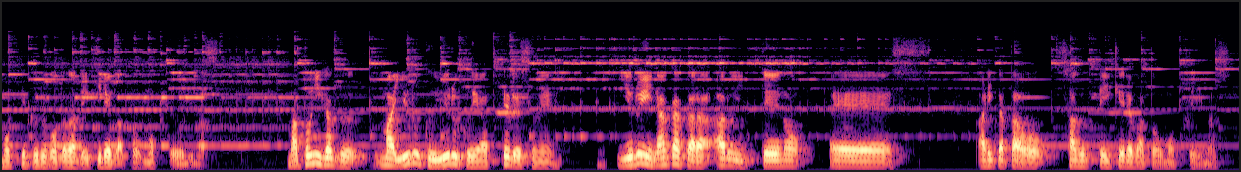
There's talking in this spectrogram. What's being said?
持ってくることができればと思っております。まあ、とにかく、まあ、ゆるくゆるくやってですね、ゆるい中からある一定の、えー、あり方を探っていければと思っています。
